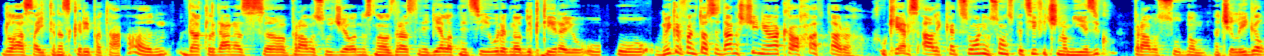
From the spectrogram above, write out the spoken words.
glasa i transkripata. Um, dakle, danas uh, pravosuđe, odnosno zdravstveni djelatnici uredno diktiraju u, u, mikrofon. To se danas čini onako kao, ha, dobro, who cares, ali kad su oni u svom specifičnom jeziku, pravosudnom, znači legal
